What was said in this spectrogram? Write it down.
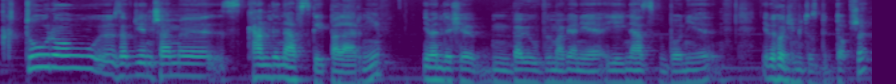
którą zawdzięczamy skandynawskiej palarni. Nie będę się bawił w wymawianie jej nazw, bo nie, nie wychodzi mi to zbyt dobrze.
